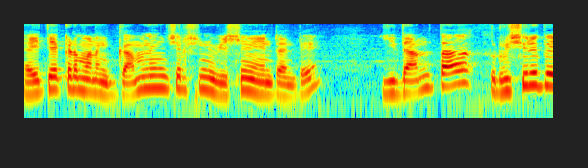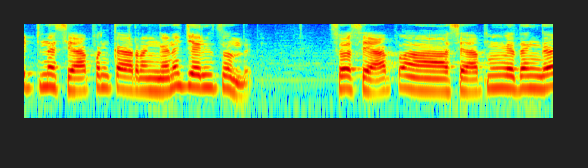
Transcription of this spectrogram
అయితే ఇక్కడ మనం గమనించాల్సిన విషయం ఏంటంటే ఇదంతా ఋషులు పెట్టిన శాపం కారణంగానే జరుగుతుంది. సో శాప ఆ శాపం విధంగా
